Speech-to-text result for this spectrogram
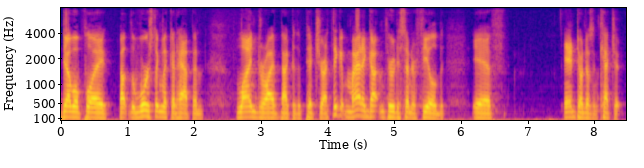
double play, about the worst thing that could happen. Line drive back to the pitcher. I think it might have gotten through to center field if Antone doesn't catch it.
